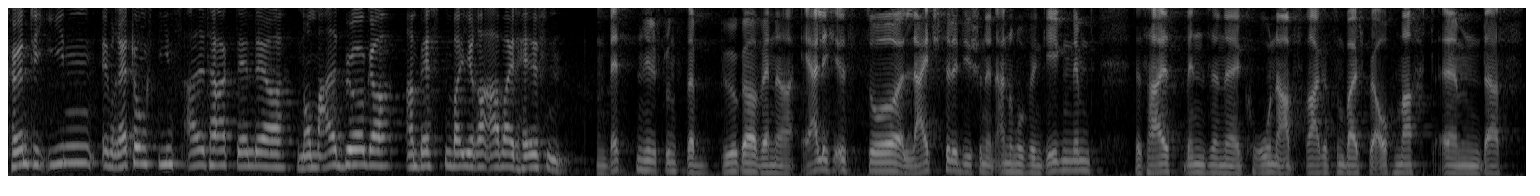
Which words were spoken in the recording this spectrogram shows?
könnte Ihnen im Rettungsdienstalltag denn der Normalbürger am besten bei Ihrer Arbeit helfen? Am besten hilft uns der Bürger, wenn er ehrlich ist zur Leitstelle, die schon den Anruf entgegennimmt. Das heißt, wenn sie eine Corona-Abfrage zum Beispiel auch macht, ähm, dass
